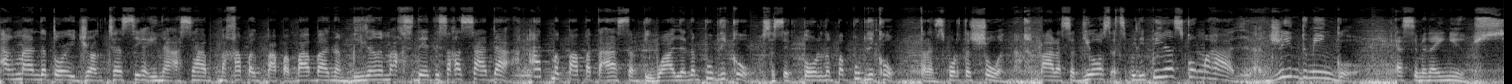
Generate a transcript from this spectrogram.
Ang mandatory drug testing ang inaasahan makapagpapababa ng bilang ng mga aksidente sa kalsada at magpapataas ng tiwala ng publiko sa sektor ng pampubliko, transportasyon. Para sa Diyos at sa Pilipinas kong mahal, Jean Domingo, SMNI News.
